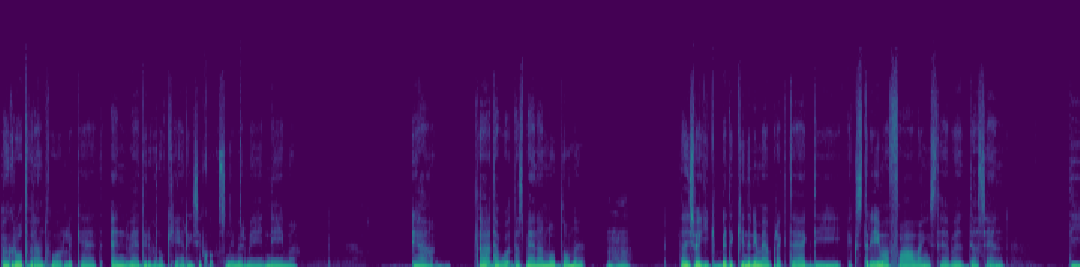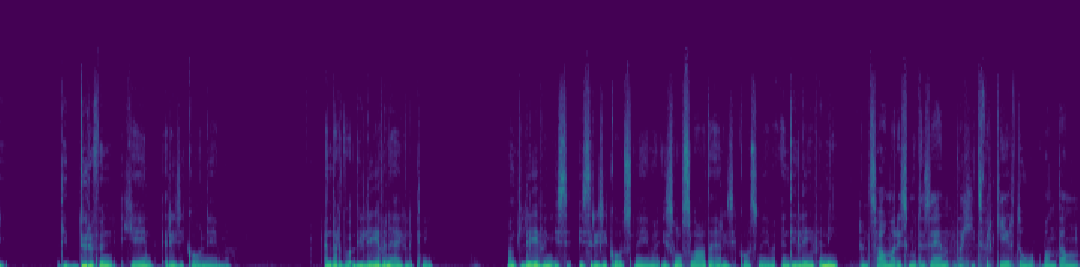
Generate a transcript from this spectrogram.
Een grote verantwoordelijkheid en wij durven ook geen risico's meer meenemen. Ja, dat, dat, dat, is bijna not done, hè. Mhm. Dat is wat ik bij de kinderen in mijn praktijk die extreme faalangst hebben, dat zijn die, die durven geen risico nemen. En daardoor, die leven eigenlijk niet. Want leven is, is risico's nemen, is loslaten en risico's nemen. En die leven niet. En het zou maar eens moeten zijn dat je iets verkeerd doet, want dan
